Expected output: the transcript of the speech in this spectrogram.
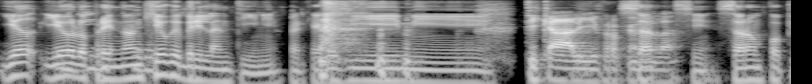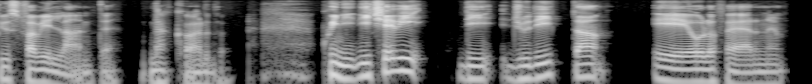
io, io lo prendo anch'io con i brillantini, perché così mi... Ti cali proprio Sa- nella... sì, sarà un po' più sfavillante, d'accordo. Quindi dicevi di Giuditta e Oloferne.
